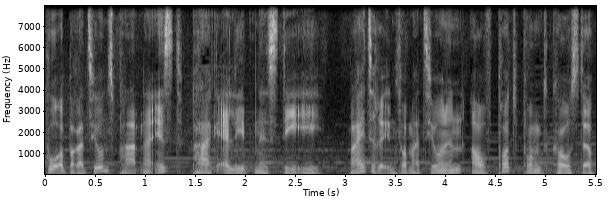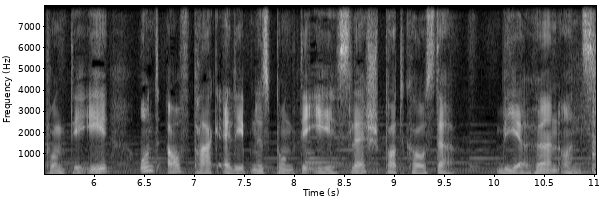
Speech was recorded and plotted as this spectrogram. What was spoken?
Kooperationspartner ist parkerlebnis.de. Weitere Informationen auf pod.coaster.de und auf parkerlebnis.de/podcoaster. Wir hören uns.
